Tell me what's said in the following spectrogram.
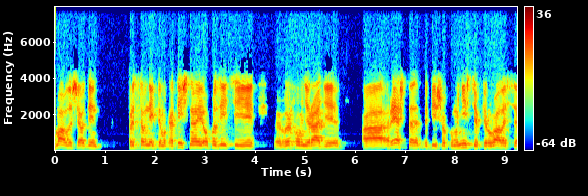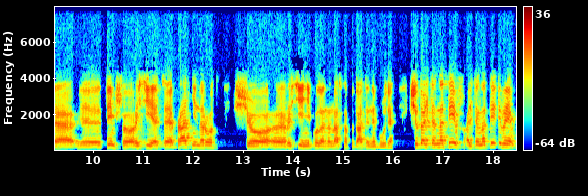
мав лише один представник демократичної опозиції в Верховній Раді. А решта, здебільшого комуністів, керувалися е, тим, що Росія це братній народ, що е, Росія ніколи на нас нападати не буде. Щодо альтернатив, альтернативи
